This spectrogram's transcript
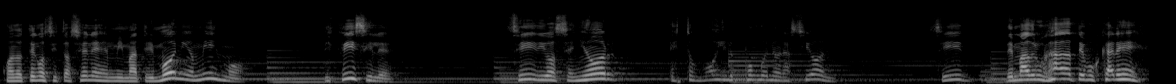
cuando tengo situaciones en mi matrimonio mismo, difíciles. Sí, digo, Señor, esto voy y lo pongo en oración. ¿Sí? De madrugada te buscaré.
